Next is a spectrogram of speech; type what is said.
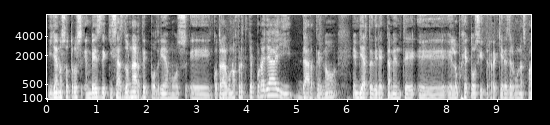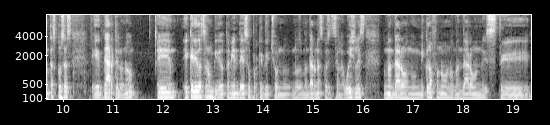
Y ya nosotros, en vez de quizás donarte, podríamos eh, encontrar alguna oferta ya por allá y darte, ¿no? Enviarte directamente eh, el objeto si te requieres de algunas cuantas cosas, eh, dártelo, ¿no? Eh, he querido hacer un video también de eso porque de hecho nos, mandaron unas cositas en la wishlist, nos mandaron un micrófono, nos mandaron este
